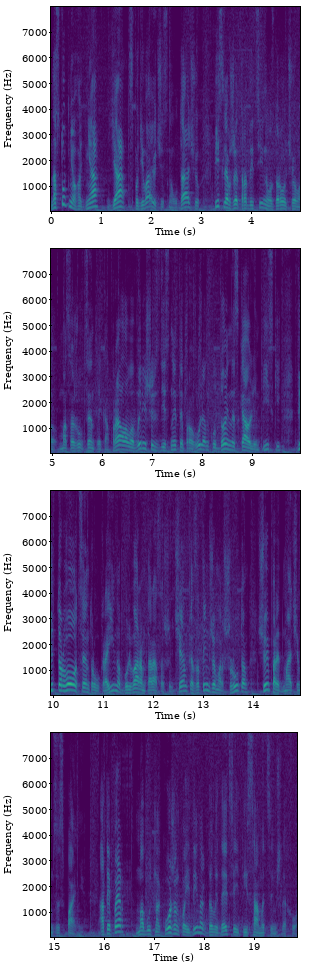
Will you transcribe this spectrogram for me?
Наступного дня я, сподіваючись на удачу, після вже традиційного здоровчого масажу в центрі Капралова вирішив здійснити прогулянку до НСК Олімпійський від торгового центру Україна бульваром Тараса Шевченка за тим же маршрутом, що й перед матчем з Іспанією. А тепер, мабуть, на кожен поєдинок доведеться йти саме цим шляхом.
